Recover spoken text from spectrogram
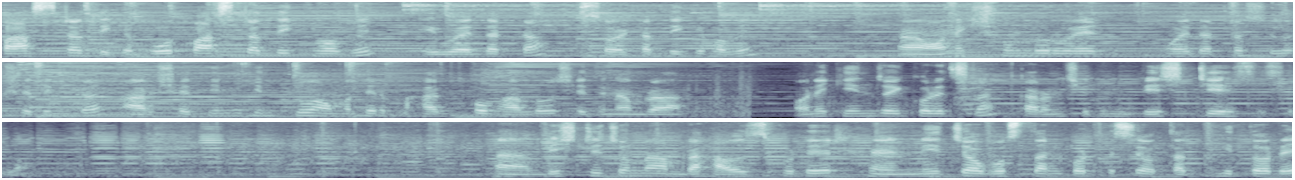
পাঁচটার দিকে ভোর পাঁচটার দিকে হবে এই ওয়েদারটা ছয়টার দিকে হবে। অনেক সুন্দর ওয়েদারটা ছিল সেদিনকার আর সেদিন কিন্তু আমাদের ভাগ্য ভালো সেদিন আমরা অনেক এনজয় করেছিলাম কারণ সেদিন বৃষ্টি এসেছিল। হ্যাঁ, বৃষ্টির জন্য আমরা হাউস বোটের নিচে অবস্থান করতেছি, অর্থাৎ ভিতরে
